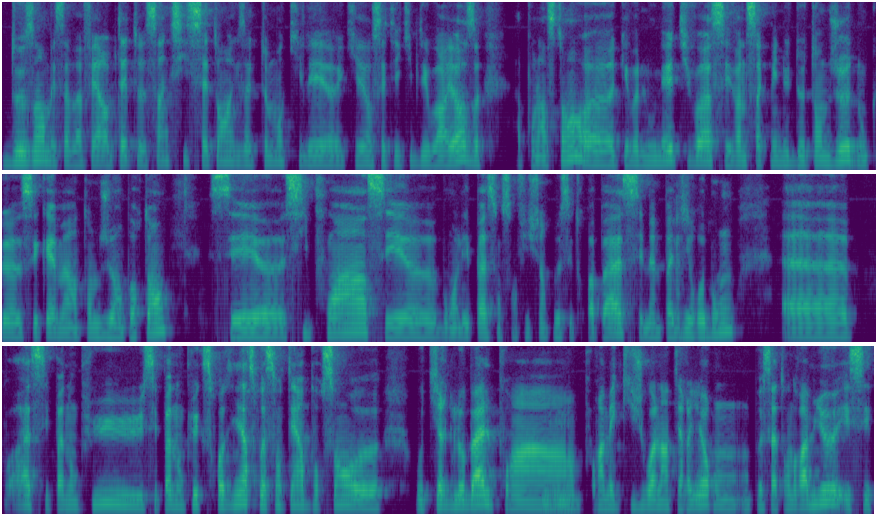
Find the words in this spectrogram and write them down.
deux ans, mais ça va faire peut-être 5, 6, 7 ans exactement qu'il est, euh, est dans cette équipe des Warriors. Ah, pour l'instant, Kevin Looney, tu vois, c'est 25 minutes de temps de jeu, donc c'est quand même un temps de jeu important c'est 6 points, c'est bon les passes, on s'en fiche un peu, c'est 3 passes, c'est même pas 10 rebonds. c'est pas non plus c'est pas non plus extraordinaire 61% au tir global pour un mmh pour un mec qui joue à l'intérieur on, peut s'attendre à mieux et c'est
